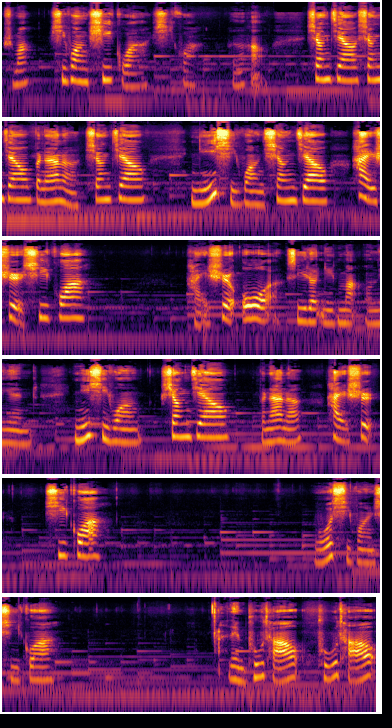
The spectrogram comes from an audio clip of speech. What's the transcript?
什么？喜欢西瓜，西瓜很好。香蕉，香蕉，banana，香蕉。你喜欢香蕉还是西瓜？还是 or？So you don't need ma on the end。你喜欢香蕉 banana 还是西瓜？我喜欢西瓜。Then 葡萄，葡萄，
